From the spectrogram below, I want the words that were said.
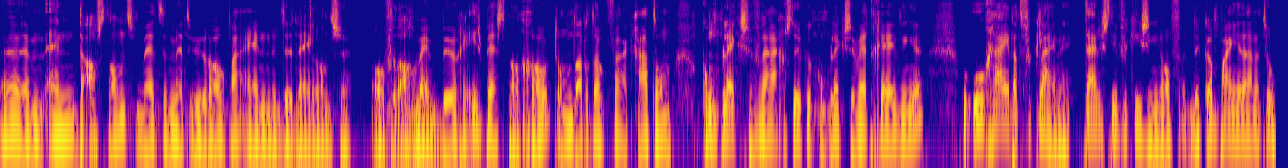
Um, en de afstand met, met Europa en de Nederlandse over het algemeen burger is best wel groot. Omdat het ook vaak gaat om complexe vraagstukken, complexe wetgevingen. Hoe ga je dat verkleinen tijdens die verkiezingen of de campagne daar naartoe?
